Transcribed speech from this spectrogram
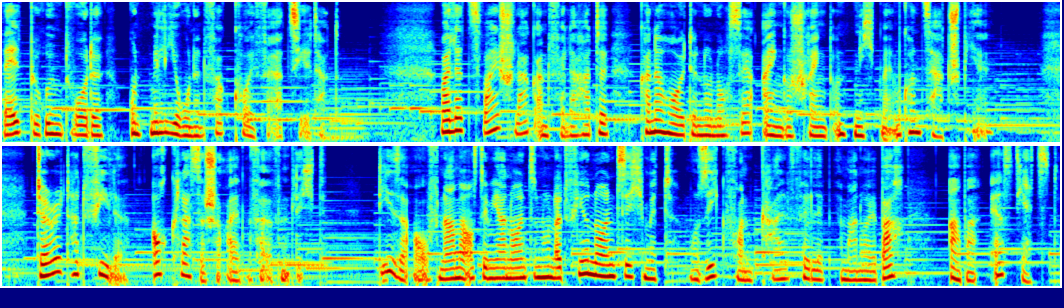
weltberühmt wurde und Millionen Verkäufe erzielt hat. Weil er zwei Schlaganfälle hatte, kann er heute nur noch sehr eingeschränkt und nicht mehr im Konzert spielen. Jared hat viele, auch klassische Alben veröffentlicht. Diese Aufnahme aus dem Jahr 1994 mit Musik von Karl Philipp Emanuel Bach aber erst jetzt.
